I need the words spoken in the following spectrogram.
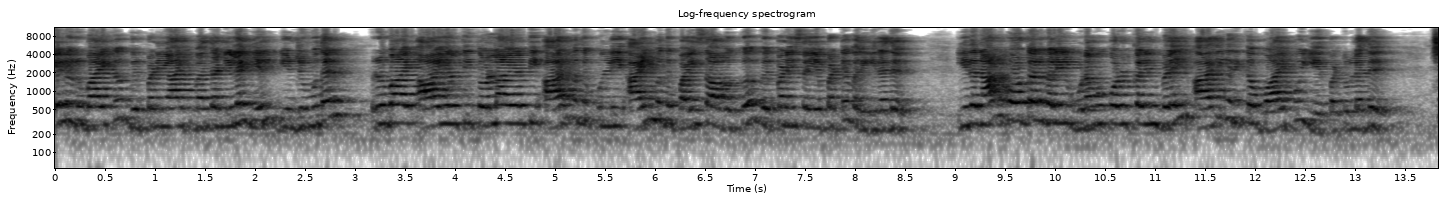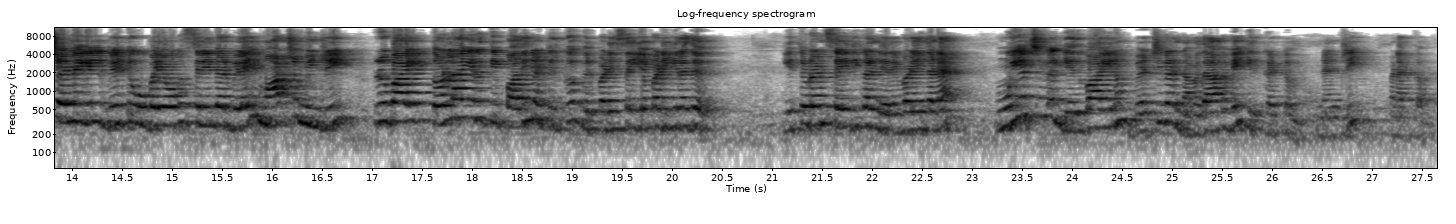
ஏழு ரூபாய்க்கு விற்பனையாகி வந்த நிலையில் இன்று முதல் ரூபாய் ஆயிரத்தி தொள்ளாயிரத்தி அறுபது புள்ளி ஐம்பது பைசாவுக்கு விற்பனை செய்யப்பட்டு வருகிறது. இதனால் ஹோட்டல்களில் உணவுப் பொருட்களின் விலை அதிகரிக்க வாய்ப்பு ஏற்பட்டுள்ளது. சென்னையில் வீட்டு உபயோக சிலிண்டர் விலை மாற்றமின்றி ரூபாய் தொள்ளாயிரத்தி பதினெட்டிற்கு விற்பனை செய்யப்படுகிறது. இத்துடன் செய்திகள் நிறைவடைந்தன. முயற்சிகள் எதுவாயினும் வெற்றிகள் நமதாகவே இருக்கட்டும். நன்றி வணக்கம்.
